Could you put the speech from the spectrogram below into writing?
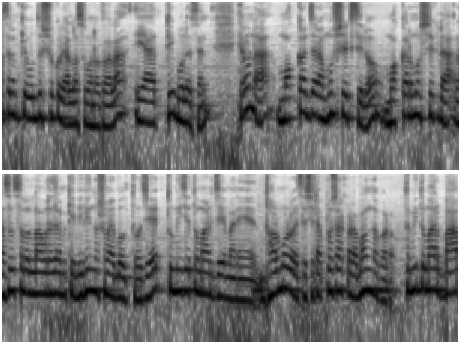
সাল্লামকে উদ্দেশ্য করে আল্লাহ সুবাহ তাআলা এই আয়াতটি বলেছেন। কেননা মক্কার যারা মুশ্রিক ছিল, মক্কার মুশ্রিকরা রাসুল সাল্লাহ সাল্লামকে বিভিন্ন সময় বলতো যে, তুমি যে তোমার যে মানে ধর্ম রয়েছে সেটা প্রচার করা বন্ধ করো। তুমি তোমার বাপ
